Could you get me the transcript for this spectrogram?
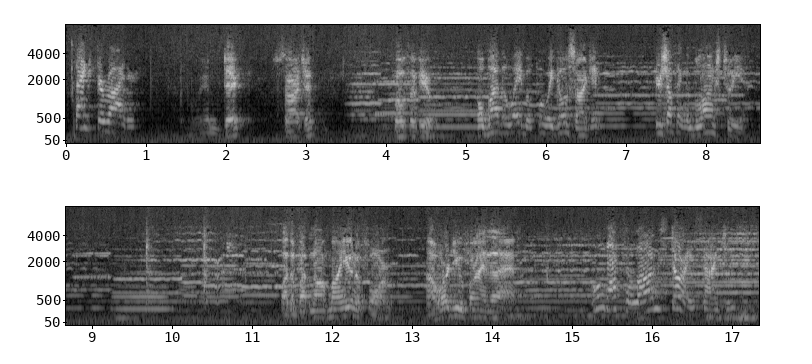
Thanks to Ryder. And Dick, Sergeant, both of you. Oh, by the way, before we go, Sergeant, here's something that belongs to you. By the button off my uniform. Now, where'd you find that? Oh, that's a long story, Sergeant.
